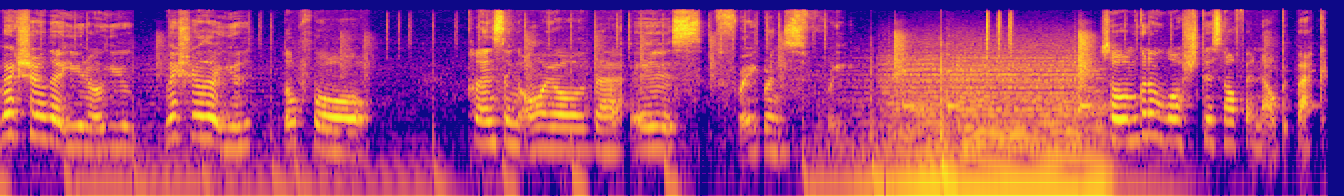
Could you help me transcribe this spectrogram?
make sure that you know you make sure that you look for cleansing oil that is fragrance free so I'm gonna wash this off and I'll be back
